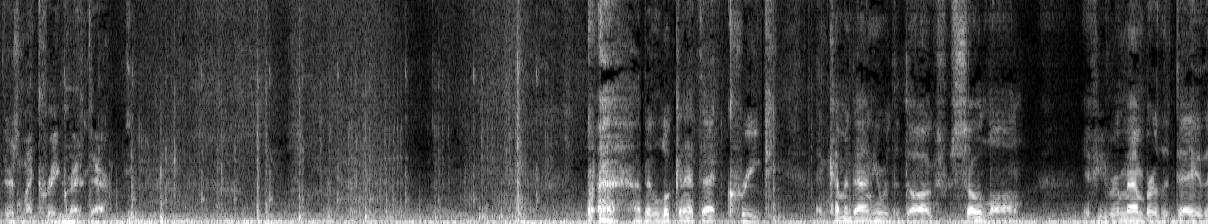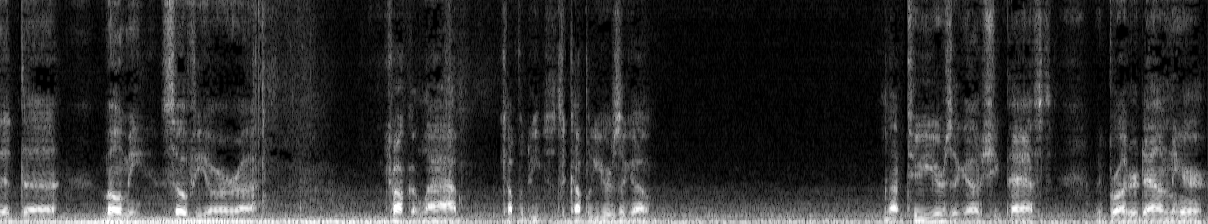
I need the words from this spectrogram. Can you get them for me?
there's my creek right there. I've been looking at that creek and coming down here with the dogs for so long. If you remember the day that uh, Momi, Sophie, our uh, chocolate lab, a couple just a couple years ago, not two years ago, she passed. We brought her down here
